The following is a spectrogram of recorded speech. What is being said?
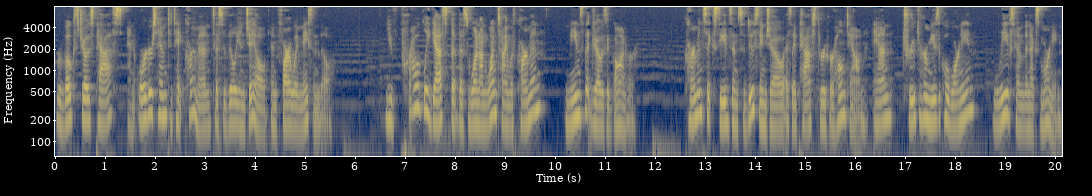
revokes Joe's pass and orders him to take Carmen to civilian jail in faraway Masonville. You've probably guessed that this one on one time with Carmen means that Joe is a goner. Carmen succeeds in seducing Joe as they pass through her hometown and, true to her musical warning, leaves him the next morning.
